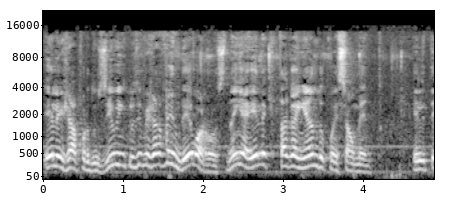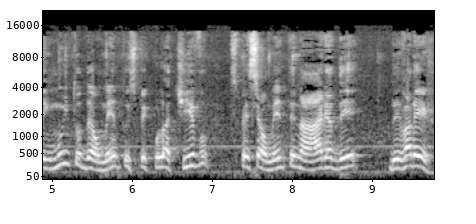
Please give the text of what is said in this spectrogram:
ele já produziu inclusive já vendeu arroz. Nem é ele que está ganhando com esse aumento. Ele tem muito de aumento especulativo, especialmente na área de, de varejo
